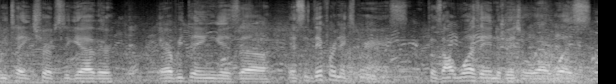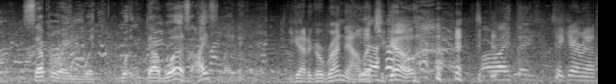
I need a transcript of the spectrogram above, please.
we take trips together. Everything is uh, it's a different experience because I was an individual that was separated with, with that was isolated. You got to go run now. I'll let you go. All right, thanks. Take care, man.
